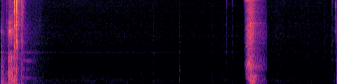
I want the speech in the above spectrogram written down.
อือเค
